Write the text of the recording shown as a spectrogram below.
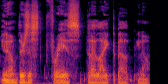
You know, there's this phrase that I like about, you know,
